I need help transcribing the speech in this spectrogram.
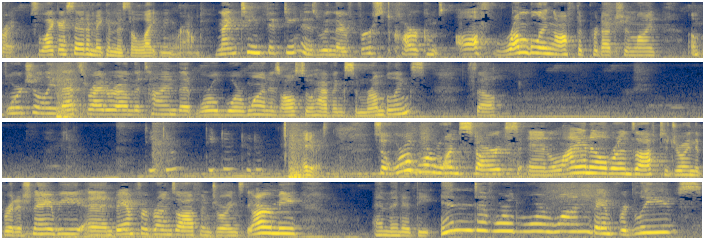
right, so like I said, I'm making this a lightning round. 1915 is when their first car comes off, rumbling off the production line. Unfortunately, that's right around the time that World War I is also having some rumblings. So, anyways, so World War I starts and Lionel runs off to join the British Navy and Bamford runs off and joins the army. And then at the end of World War I, Bamford leaves,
